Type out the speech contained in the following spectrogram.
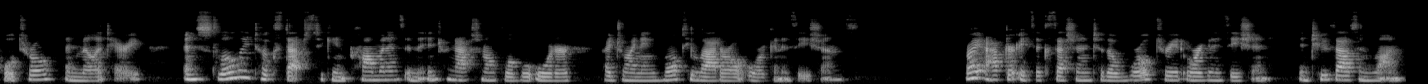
cultural, and military, and slowly took steps to gain prominence in the international global order by joining multilateral organizations. Right after its accession to the World Trade Organization in 2001,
